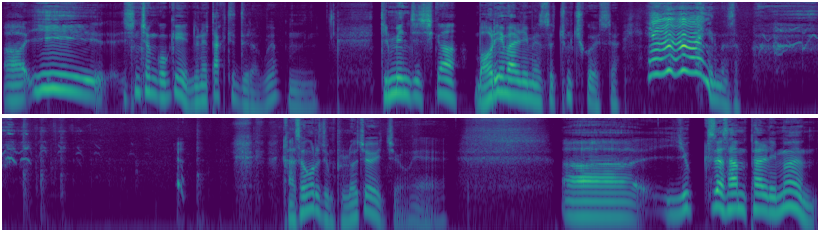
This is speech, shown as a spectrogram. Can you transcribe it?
어, 이 신청곡이 눈에 딱 띄더라고요. 음. 김민지 씨가 머리 말리면서 춤추고 있어요. 야! 이러면서. 가성으로 좀 불러줘야죠. 예. 아, 6438님은,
